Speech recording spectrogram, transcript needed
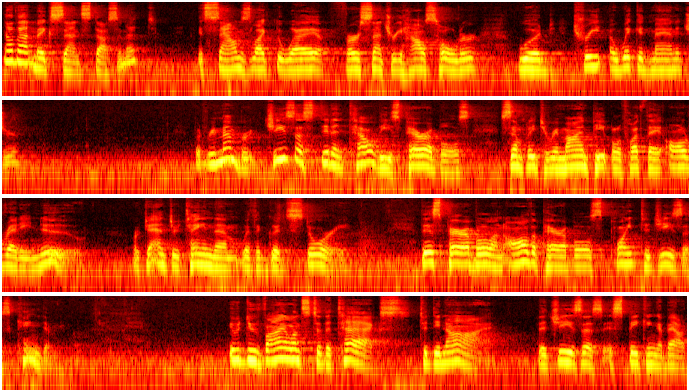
Now that makes sense, doesn't it? It sounds like the way a first century householder would treat a wicked manager. But remember, Jesus didn't tell these parables simply to remind people of what they already knew or to entertain them with a good story. This parable and all the parables point to Jesus' kingdom. It would do violence to the text to deny that Jesus is speaking about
